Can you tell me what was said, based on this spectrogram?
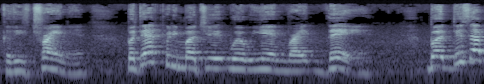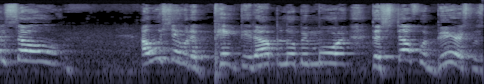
because he's training. But that's pretty much it where we end right there. But this episode, I wish they would have picked it up a little bit more. The stuff with Beerus was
